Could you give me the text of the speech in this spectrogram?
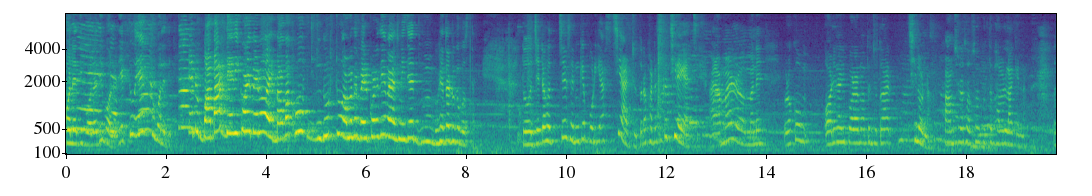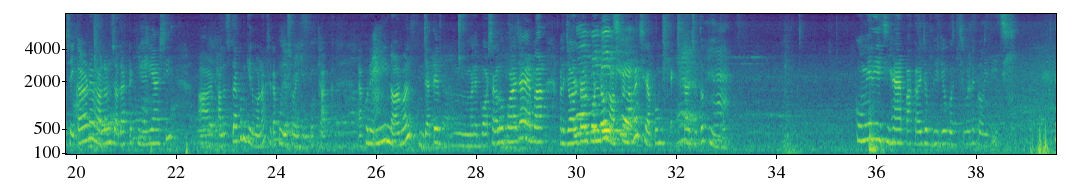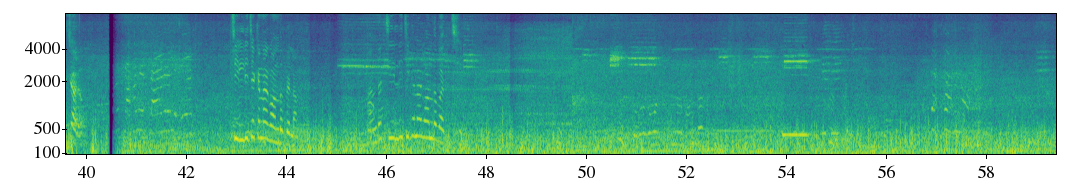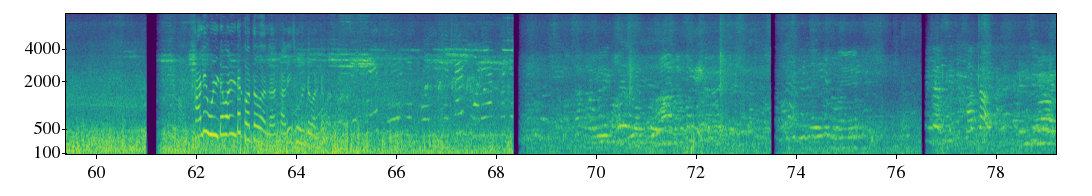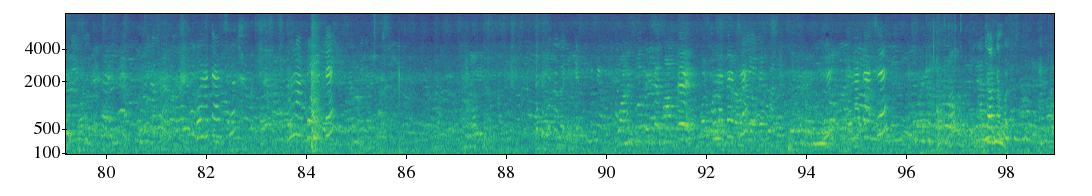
বলে দি বলে দি বলে দি, একটু একটু বলে দি। একটু বাবার দেরি করে বেরোয়। বাবা খুব দুষ্টু আমাদের বের করে দিয়ে ব্যাস নিজে ভেতর ঢুকে বসতে। তো যেটা হচ্ছে, সেদিনকে পরিয়ে আসছি আর জুতোটা ফাটাস করে ছিঁড়ে গেছে। আর আমার মানে ওরকম অর্ডিনারি পরার মতো জুতো আর ছিল না। পামসুটা সবসময় করতে ভালো লাগে না। তো সেই কারণে ভাবলাম, চলো একটা কিনে নিয়ে আসি। আর ভালো জুতো এখন কিনবো না, সেটা পুজোর সময় কিনবো। থাক। এখন এমনি নর্মাল যাতে মানে বর্ষাকালেও পরা যায় বা মানে জল টল পড়লেও নষ্ট না হয়, সেরকম একটা জুতো কিনবো। কমিয়ে দিয়েছি হ্যাঁ পাকা ওই যে ভিডিও করছি বলে কমিয়ে দিয়েছি। চলো। চিল্লি চিকেনের গন্ধ পেলাম। আমি তো চিল্লি চিকেনের গন্ধ পাচ্ছি খালি উল্টো কত বলা খালি উল্টো পাল্টা কথা বলা। কোনটা আছে আছে চার নম্বর।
